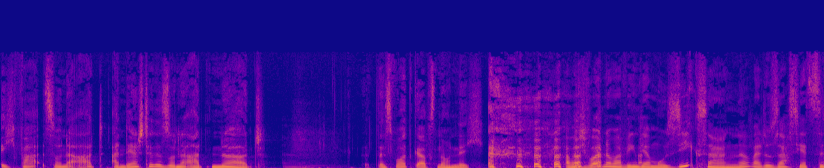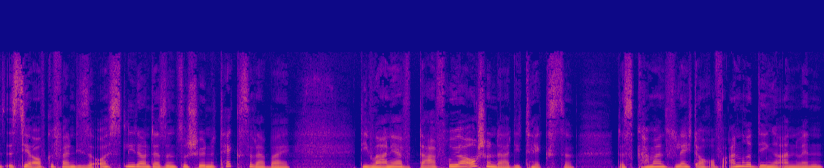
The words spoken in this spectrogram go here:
ich war so eine Art, an der Stelle so eine Art Nerd. Das Wort gab's noch nicht. Aber ich wollte noch mal wegen der Musik sagen, ne? weil du sagst, jetzt ist dir aufgefallen, diese Ostlieder und da sind so schöne Texte dabei. Die waren ja da früher auch schon da, die Texte. Das kann man vielleicht auch auf andere Dinge anwenden,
